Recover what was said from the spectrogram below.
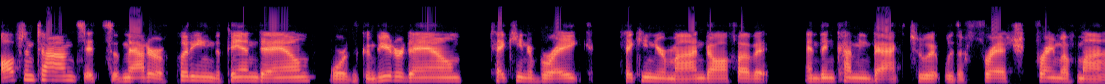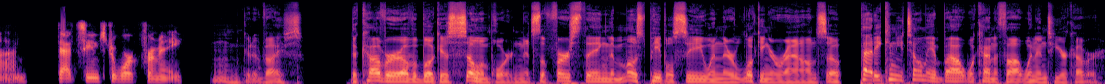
Oftentimes, it's a matter of putting the pen down or the computer down, taking a break, taking your mind off of it, and then coming back to it with a fresh frame of mind. That seems to work for me. Mm, good advice. The cover of a book is so important. It's the first thing that most people see when they're looking around. So, Patty, can you tell me about what kind of thought went into your cover?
